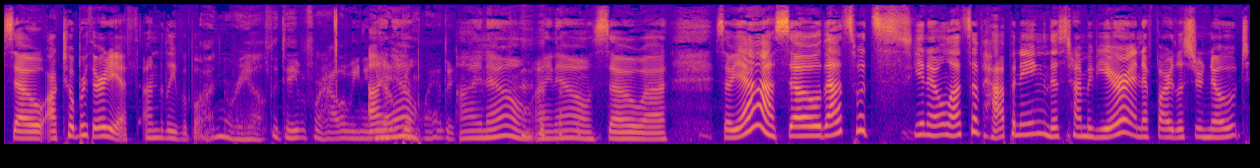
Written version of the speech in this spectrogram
So October thirtieth, unbelievable. Unreal. The day before Halloween, and I know. planting. I know, I know. So, uh, so yeah, so that's what's you know lots of happening this time of year. And if our listeners note,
